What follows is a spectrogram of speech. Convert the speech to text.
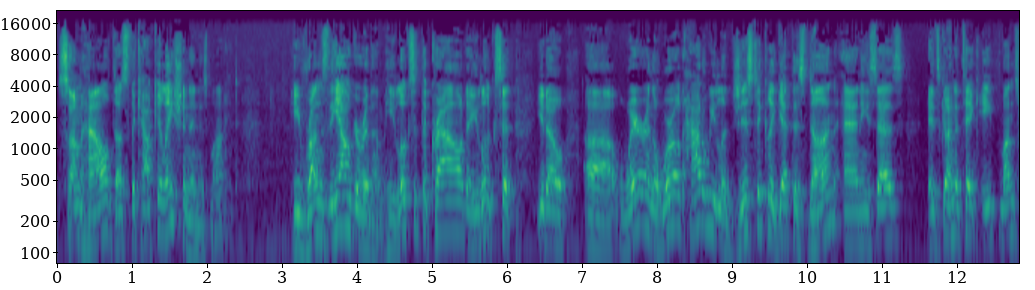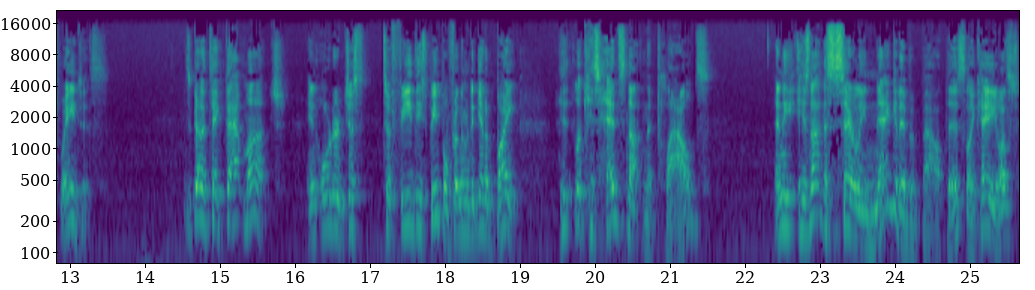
somehow does the calculation in his mind. He runs the algorithm. He looks at the crowd. He looks at you know, uh, where in the world, how do we logistically get this done? And he says, it's going to take eight months' wages. It's going to take that much in order just to feed these people, for them to get a bite. His, look, his head's not in the clouds. And he, he's not necessarily negative about this, like, hey, let's,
